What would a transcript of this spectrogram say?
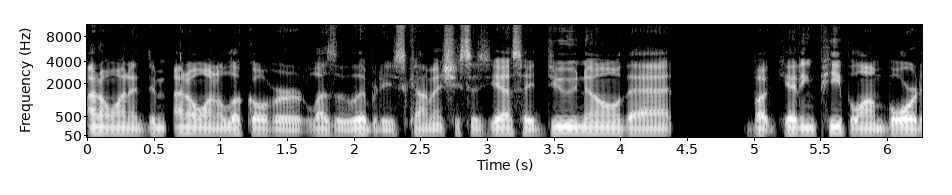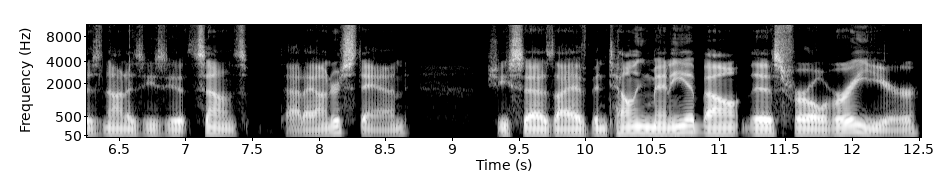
I don't want to. I don't want to look over Leslie Liberty's comment. She says, "Yes, I do know that, but getting people on board is not as easy as it sounds. That I understand." She says, "I have been telling many about this for over a year.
